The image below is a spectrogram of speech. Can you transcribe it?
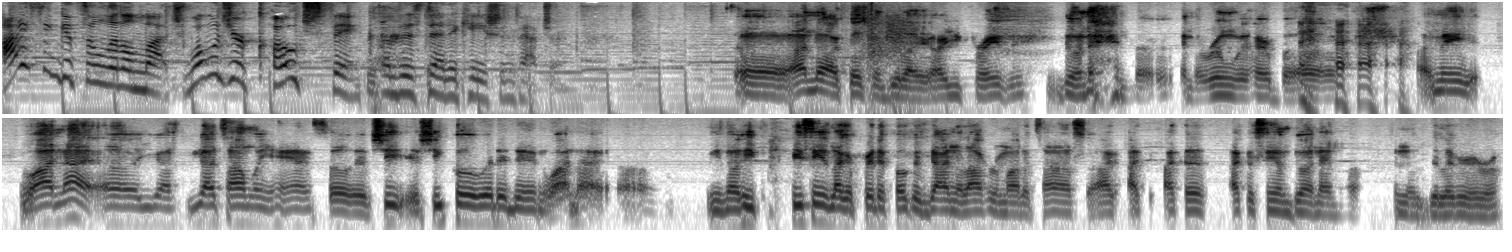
I think it's a little much. What would your coach think of this dedication, Patrick? Uh, I know our coach gonna be like, "Are you crazy doing that in the, in the room with her?" But uh, I mean, why not? Uh, you got you got time on your hands, so if she if she cool with it, then why not? Um, you know, he he seems like a pretty focused guy in the locker room all the time, so I I, I could I could see him doing that in the, in the delivery room.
